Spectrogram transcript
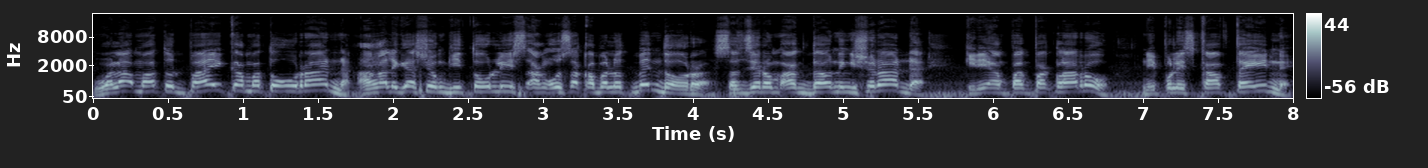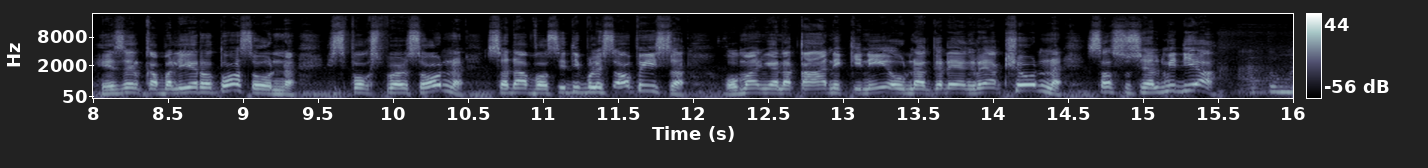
Wala matud pay ka matuuran ang aligasyong gitulis ang usa ka balot vendor sa Jerome Agdao ning syudad. Kini ang pagpaklaro ni Police Captain Hazel Caballero Tuason, spokesperson sa Davao City Police Office. Human nga nakaani kini og nagkadayang reaksyon sa social media. atong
